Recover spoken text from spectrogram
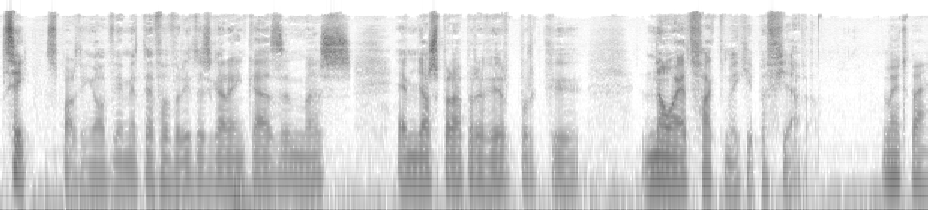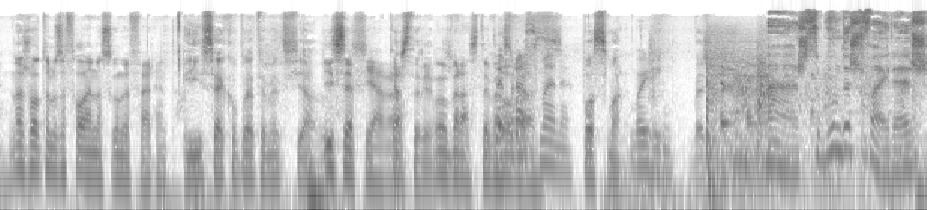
sim, Sporting obviamente é favorito a jogar em casa, mas é melhor esperar para ver porque não é de facto uma equipa fiável. Muito bem. Nós voltamos a falar na segunda-feira, então. E isso é completamente fiável. Isso é fiável. Cá estaremos. Um abraço. Até, Até para a semana. Boa semana. Beijinho. Beijinho. Às segundas-feiras,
